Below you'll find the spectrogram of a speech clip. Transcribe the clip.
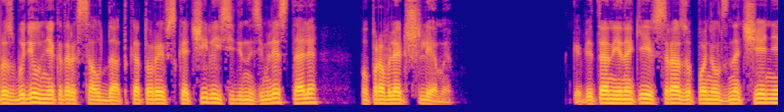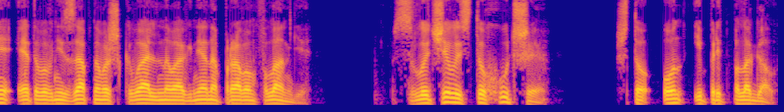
разбудил некоторых солдат, которые вскочили и, сидя на земле, стали поправлять шлемы. Капитан Янакеев сразу понял значение этого внезапного шквального огня на правом фланге. Случилось то худшее, что он и предполагал.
